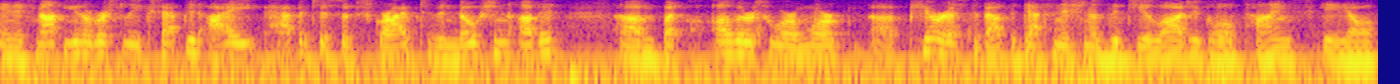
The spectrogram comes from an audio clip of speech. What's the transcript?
and it's not universally accepted. I happen to subscribe to the notion of it, um, but others who are more uh, purist about the definition of the geological time scale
